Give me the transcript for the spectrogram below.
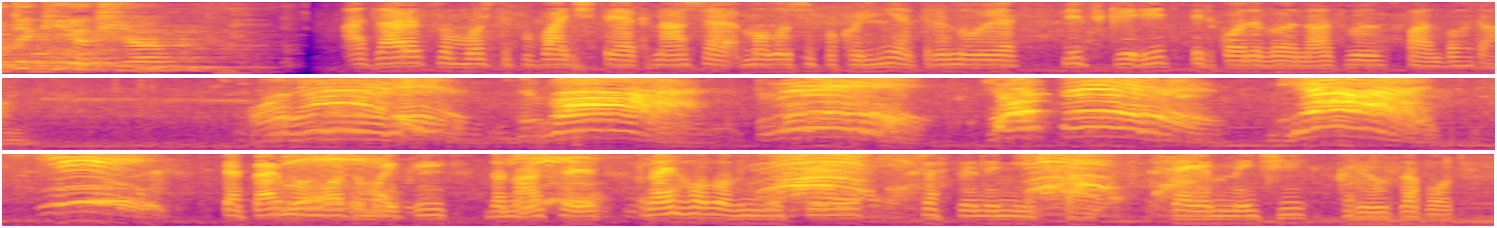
Ну, типу такі, як я. А зараз ви можете побачити, як наше молодше покоління тренує людський рід під кодовою назвою Пан Богдан. Тепер ми можемо йти до нашої найголовнішої частини міста таємничий крилзавод. Ходімо.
